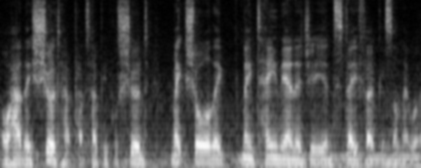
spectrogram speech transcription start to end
or how they should, perhaps how people should make sure they maintain the energy and stay focused on their work?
